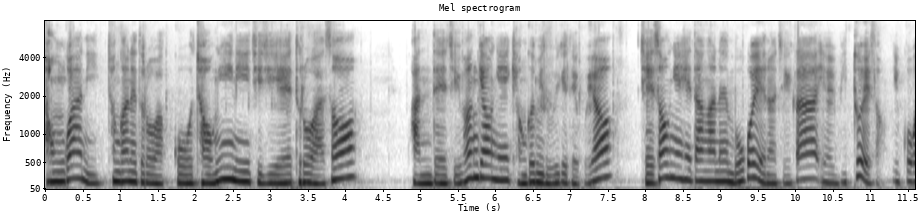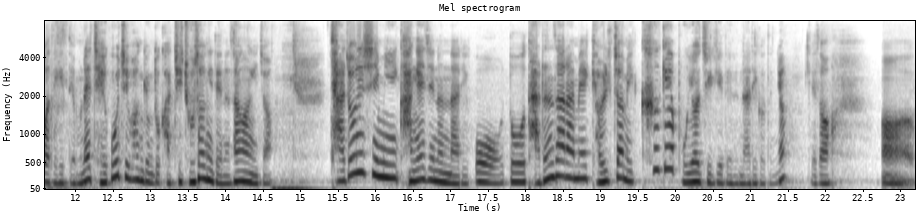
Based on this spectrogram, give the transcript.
정관이 정관에 들어왔고 정인이 지지에 들어와서 관대지 환경에 경금이 놓이게 되고요. 재성에 해당하는 목의 에너지가 미토에서 입고가 되기 때문에 재고지 환경도 같이 조성이 되는 상황이죠. 자존심이 강해지는 날이고 또 다른 사람의 결점이 크게 보여지게 되는 날이거든요. 그래서 어,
